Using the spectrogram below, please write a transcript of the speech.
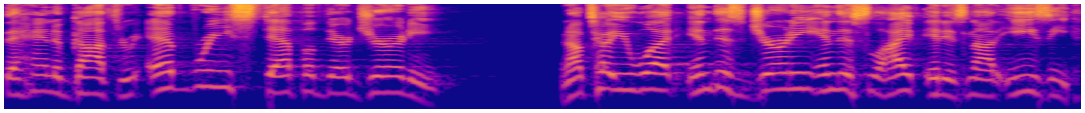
the hand of God through every step of their journey. And I'll tell you what, in this journey, in this life, it is not easy.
